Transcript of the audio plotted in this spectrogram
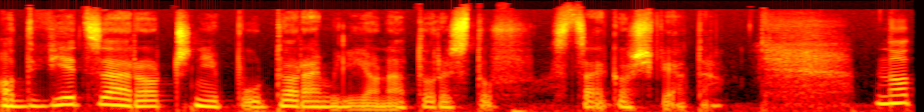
odwiedza rocznie półtora miliona turystów z całego świata. No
